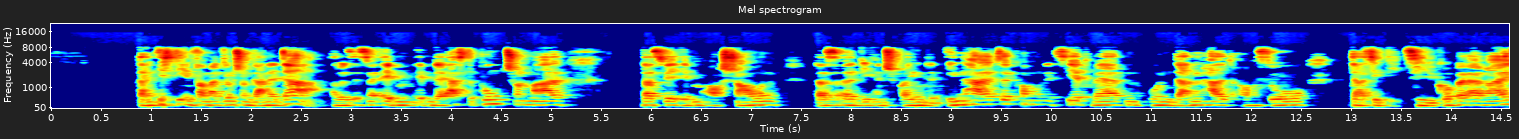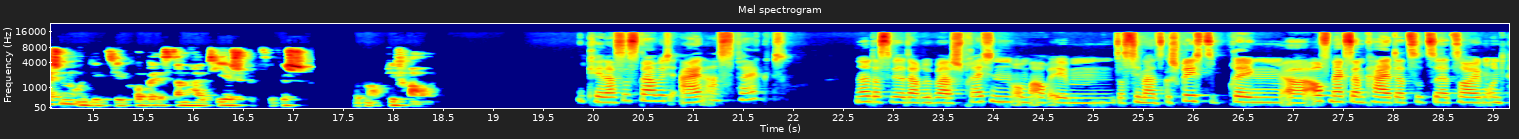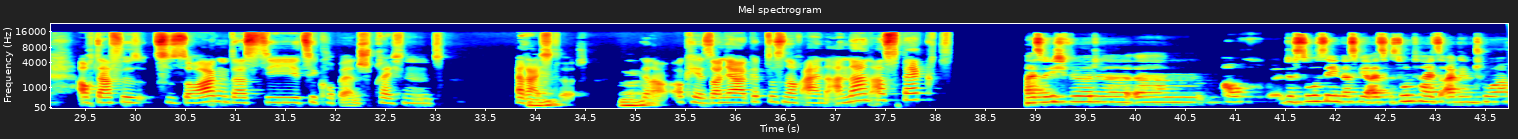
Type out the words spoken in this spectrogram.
dann ist die Information schon gar nicht da. Also es ist eben, eben der erste Punkt schon mal, dass wir eben auch schauen, dass äh, die entsprechenden Inhalte kommuniziert werden und dann halt auch so, dass sie die Zielgruppe erreichen und die Zielgruppe ist dann halt hier spezifisch eben auch die Frauen. Okay, das ist, glaube ich, ein Aspekt. Ne, dass wir darüber sprechen, um auch eben das Thema ins Gespräch zu bringen, äh, Aufmerksamkeit dazu zu erzeugen und auch dafür zu sorgen, dass die Zielgruppe entsprechend erreicht mhm. wird. Mhm. Genau. Okay, Sonja, gibt es noch einen anderen Aspekt? Also ich würde ähm, auch das so sehen, dass wir als Gesundheitsagentur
